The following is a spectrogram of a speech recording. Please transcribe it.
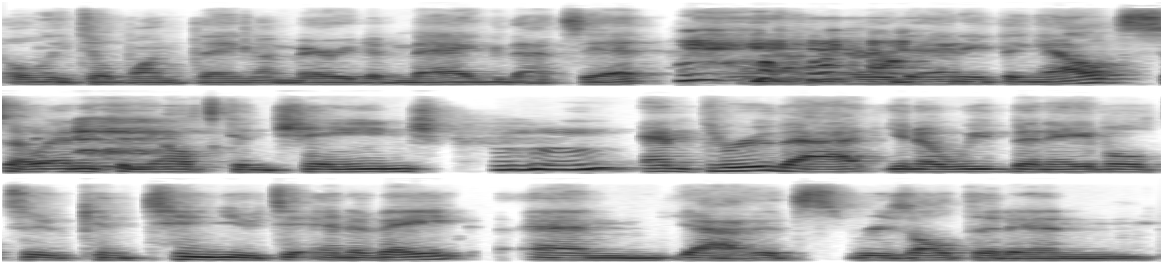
only to one thing I'm married to Meg. That's it. I'm not married to anything else. So anything else can change. Mm-hmm. And through that, you know, we've been able to continue to innovate and yeah, it's resulted in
